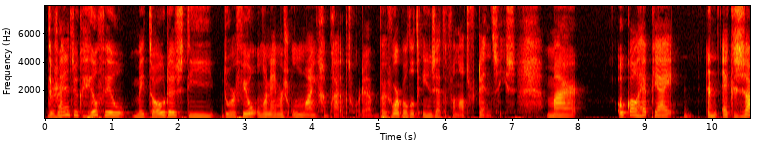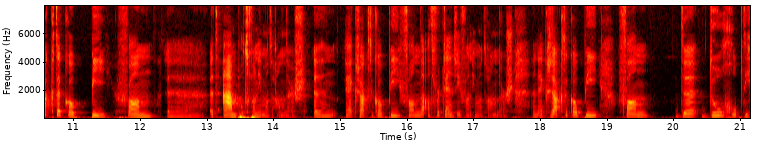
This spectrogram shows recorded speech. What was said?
er zijn natuurlijk heel veel methodes die door veel ondernemers online gebruikt worden. Bijvoorbeeld het inzetten van advertenties. Maar ook al heb jij een exacte kopie van uh, het aanbod van iemand anders, een exacte kopie van de advertentie van iemand anders, een exacte kopie van de doelgroep die,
